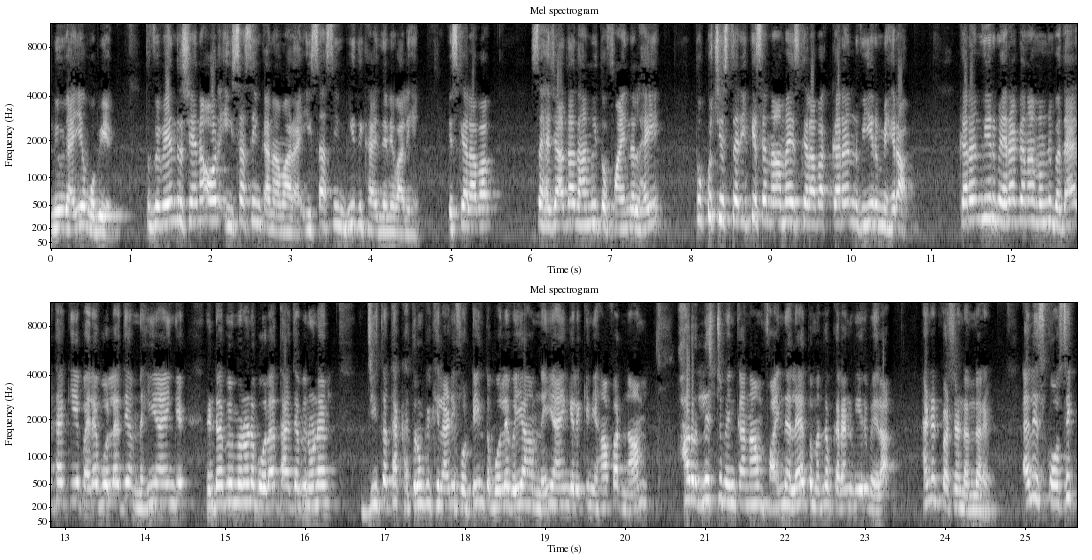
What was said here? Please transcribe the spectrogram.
न्यूज़ आई है, वो भी है। तो विवेंद्र सेना और ईसा सिंह का नाम आ रहा है। ईसा सिंह भी दिखाई देने वाली है। इसके अलावा शहजादा धामी तो फाइनल है ही। तो कुछ इस तरीके से नाम है। इसके अलावा करणवीर मेहरा। करणवीर मेहरा का नाम हमने बताया था कि ये पहले बोल रहे थे, हम नहीं आएँगे। इंटरव्यू में उन्होंने बोला था, जब इन्होंने जीता था खतरों के खिलाड़ी फोर्टीन तो बोले, भैया, हम नहीं आएँगे, लेकिन यहाँ पर नाम, हर लिस्ट में इनका नाम फाइनल है। तो मतलब करणवीर मेहरा हंड्रेड परसेंट अंदर है। एलिस कौशिक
